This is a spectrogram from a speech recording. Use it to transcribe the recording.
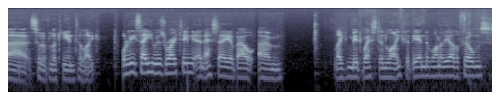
uh, sort of looking into like what did he say he was writing an essay about um, like Midwestern life at the end of one of the other films.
